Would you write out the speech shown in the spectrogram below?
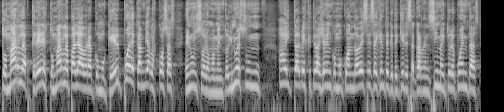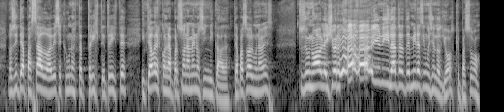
tomarla, creer es tomar la palabra como que Él puede cambiar las cosas en un solo momento. Y no es un, ay, tal vez que te vaya bien, como cuando a veces hay gente que te quiere sacar de encima y tú le cuentas, no sé si te ha pasado, a veces que uno está triste, triste, y te abres con la persona menos indicada. ¿Te ha pasado alguna vez? Entonces uno habla y llora, y la otra te mira así como diciendo, Dios, ¿qué pasó?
